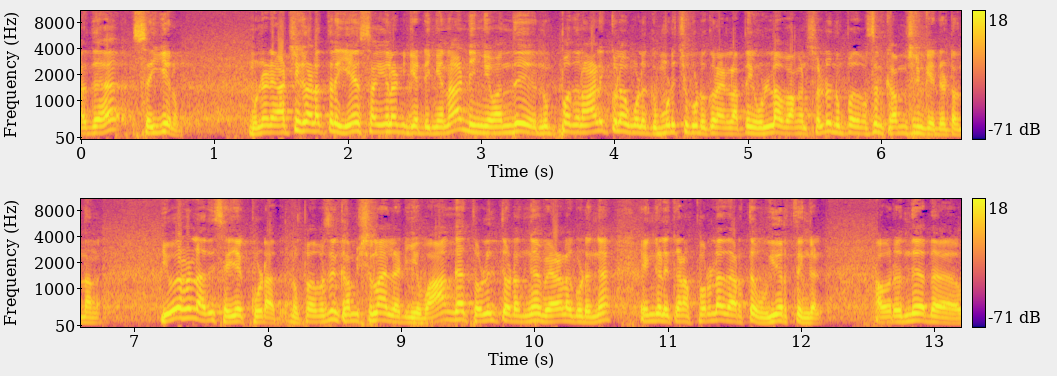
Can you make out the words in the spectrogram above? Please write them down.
அதை செய்யணும். முன்னாடி ஆட்சி காலத்தில் ஏன் செய்யலன்னு கேட்டிங்கன்னா நீங்கள் வந்து முப்பது நாளைக்குள்ள உங்களுக்கு முடிச்சு கொடுக்குறோம் எல்லாத்தையும் உள்ள வாங்கன்னு சொல்லிட்டு முப்பது பர்சன்ட் கமிஷன் கேட்டுட்டு இருந்தாங்க. இவர்கள் அதை செய்யக்கூடாது. முப்பது பர்சன்ட் கமிஷன்லாம் இல்லை. நீங்கள் வாங்க தொழில் தொடங்க வேலை கொடுங்க எங்களுக்கான பொருளாதாரத்தை உயர்த்துங்கள். அவர் வந்து அந்த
